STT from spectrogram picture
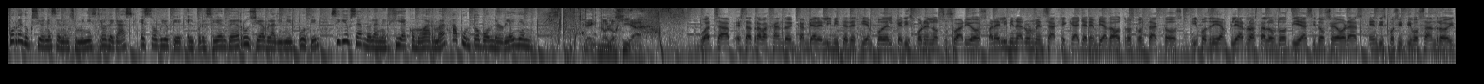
por reducciones en el suministro de gas. Es obvio que el presidente de Rusia, Vladimir Putin, sigue usando la energía como arma, apuntó von der Leyen. Tecnología. WhatsApp está trabajando en cambiar el límite de tiempo del que disponen los usuarios para eliminar un mensaje que hayan enviado a otros contactos y podría ampliarlo hasta los dos días y 12 horas en dispositivos Android.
